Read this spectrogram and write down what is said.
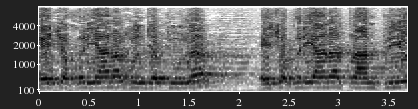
এই চকরিয়ানার খুলজা তুরা। এই চকরিয়ানার প্রাণ প্রিয়।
